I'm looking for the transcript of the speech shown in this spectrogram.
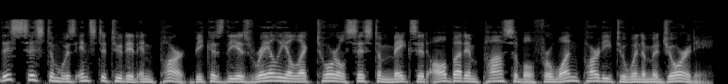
This system was instituted in part because the Israeli electoral system makes it all but impossible for one party to win a majority.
